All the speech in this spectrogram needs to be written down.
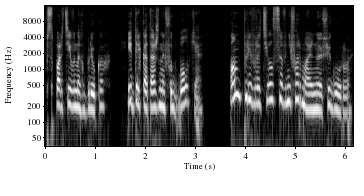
В спортивных брюках и трикотажной футболке он превратился в неформальную фигуру,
